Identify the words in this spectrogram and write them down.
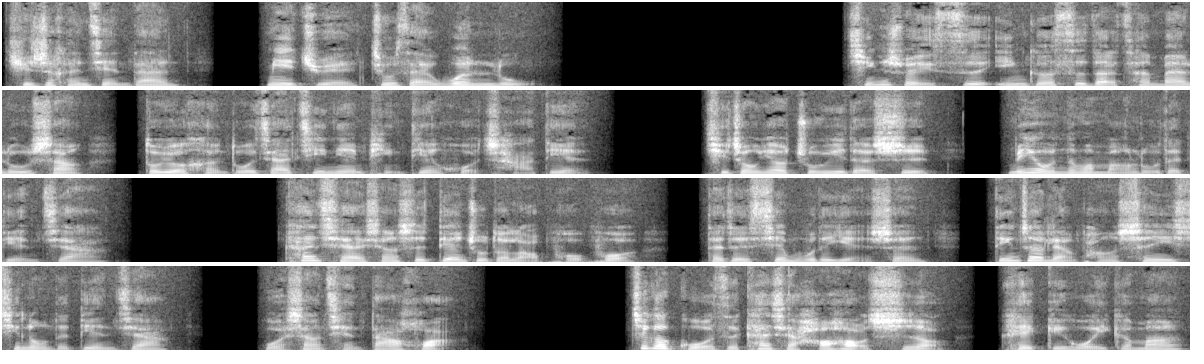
其实很简单，秘诀就在问路。清水寺、银阁寺的参拜路上都有很多家纪念品店或茶店，其中要注意的是，没有那么忙碌的店家，看起来像是店主的老婆婆，带着羡慕的眼神盯着两旁生意兴隆的店家。我上前搭话：“这个果子看起来好好吃哦，可以给我一个吗？”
